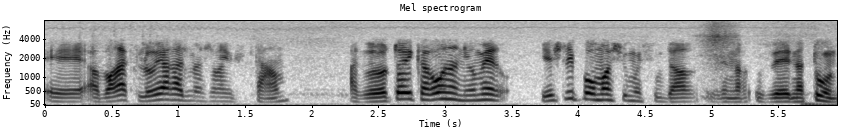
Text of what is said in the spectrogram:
אה, הברק לא ירד מהשמיים סתם, אז על אותו עיקרון אני אומר, יש לי פה משהו מסודר, זה, זה נתון.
